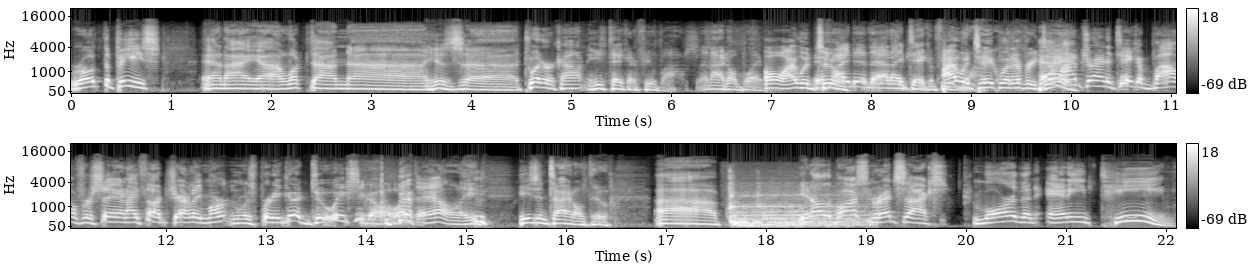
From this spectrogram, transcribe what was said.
wrote the piece. And I uh, looked on uh, his uh, Twitter account, and he's taken a few bows, and I don't blame him. Oh, I would too. If I did that, I'd take a few. I would bows. take one every day. Hell. I'm trying to take a bow for saying I thought Charlie Morton was pretty good two weeks ago. What the hell? He, he's entitled to. Uh, you know, the Boston Red Sox, more than any team,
